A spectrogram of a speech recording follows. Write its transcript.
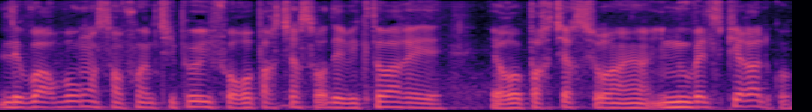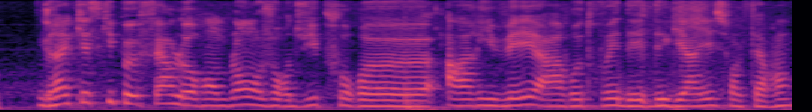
les voir bons, on s'en fout un petit peu. Il faut repartir sur des victoires et, repartir sur une nouvelle spirale. Quoi. Greg, qu'est-ce qu'il peut faire Laurent Blanc aujourd'hui pour euh, arriver à retrouver des guerriers sur le terrain?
